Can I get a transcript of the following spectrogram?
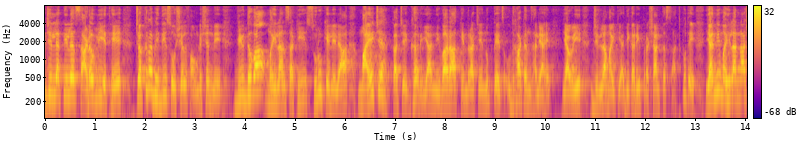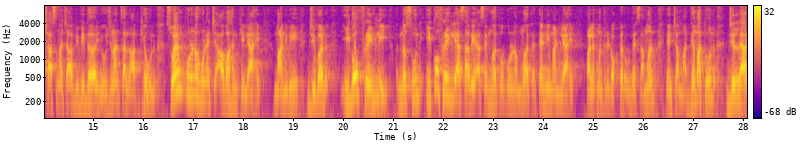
जिल्ह्यातील साडवली येथे चक्रभेदी सोशल फाउंडेशनने विधवा महिलांसाठी सुरू केलेल्या मायेचे हक्काचे घर या निवारा केंद्राचे नुकतेच उद्घाटन झाले आहे. यावेळी जिल्हा माहिती अधिकारी प्रशांत सातपुते यांनी महिलांना शासनाच्या विविध योजनांचा लाभ घेऊन स्वयंपूर्ण होण्याचे आवाहन केले आहे. मानवी जीवन इगो फ्रेंडली नसून इको फ्रेंडली असावे असे महत्त्वपूर्ण मत त्यांनी मांडले आहे. पालकमंत्री डॉक्टर उदय सामंत यांच्या माध्यमातून जिल्ह्यात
